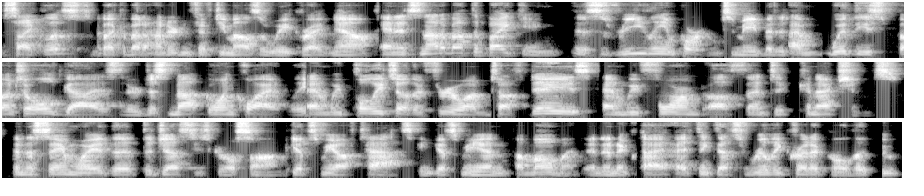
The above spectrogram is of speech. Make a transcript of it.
cyclist, like about 150 miles a week right now. And it's not about the biking. This is really important to me, but I'm with these bunch of old guys that are just not going quietly. And we pull each other through on tough days and we formed authentic connections in the same way that the Jesse's Girl song gets me off task and gets me in a moment. And in a, I, I think that's really critical that you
